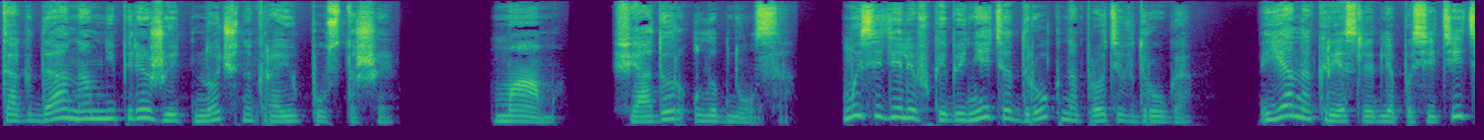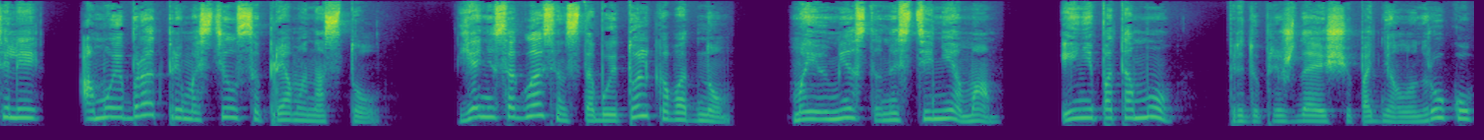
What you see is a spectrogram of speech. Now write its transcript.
Тогда нам не пережить ночь на краю пустоши. «Мам!» — Феодор улыбнулся. Мы сидели в кабинете друг напротив друга. Я на кресле для посетителей, а мой брат примостился прямо на стол. Я не согласен с тобой только в одном. Мое место на стене, мам. И не потому, предупреждающе поднял он руку,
